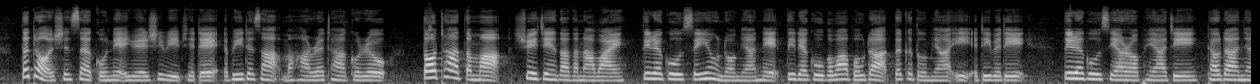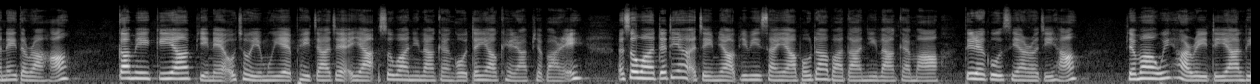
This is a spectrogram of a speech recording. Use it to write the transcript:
။တက်တော်89နှစ်အရွယ်ရှိပြီဖြစ်တဲ့အဘိဓဇမဟာရထဂုရုတောထသမရွှေကျင်သာသနာပိုင်တည်တကူစေယုံတော်များနှင့်တည်တကူကမ္ဘာဗုဒ္ဓတက္ကသိုလ်များ၏အဓိပတိတည်တကူဆရာတော်ဖျားကြီးဒေါက်တာညာနေတရဟာ ကာမီကီယာပြည်နယ်အုပ်ချုပ်ရေးမှူးရဲ့ဖိတ်ကြားချက်အရအဆိုပါညီလာခံကိုတက်ရောက်ခဲ့တာဖြစ်ပါတယ်။အဆိုပါတတိယအကြိမ်မြောက်ပြည်ပဆိုင်ရာဗုဒ္ဓဘာသာညီလာခံမှာတည်ရကုဆရာတော်ကြီးဟာမြမဝိဟာရီတရား၄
